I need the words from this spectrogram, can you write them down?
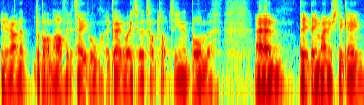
in and around the, the, bottom half of the table, going away to a top top team in Bournemouth. Um, they they managed the game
